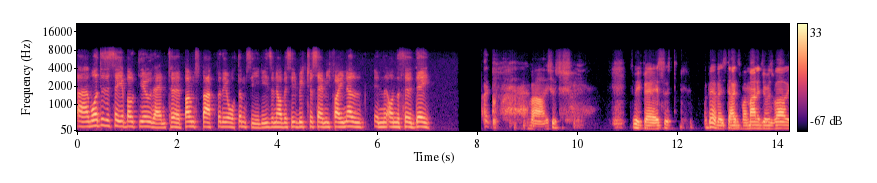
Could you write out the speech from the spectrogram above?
uh, what does it say about you then to bounce back for the autumn series and obviously reach a semi final in on the third day? I, well, it's just, to be fair, it's just a bit of it's down to my manager as well. I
